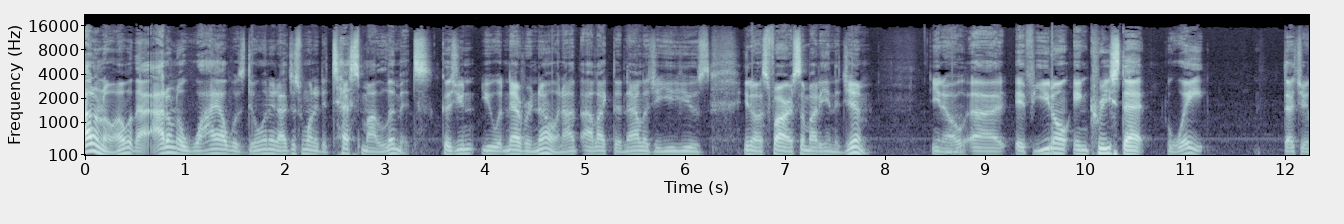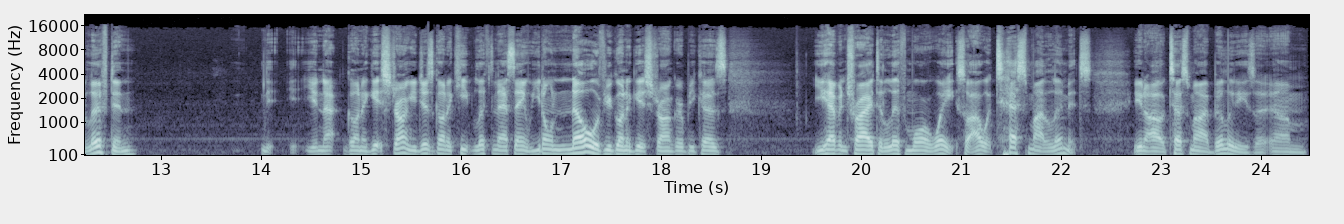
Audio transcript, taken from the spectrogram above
I don't know. I, I don't know why I was doing it. I just wanted to test my limits because you you would never know. And I, I like the analogy you use. You know, as far as somebody in the gym, you know, mm-hmm. uh, if you don't increase that weight that you're lifting, you're not going to get strong. You're just going to keep lifting that same. You don't know if you're going to get stronger because you haven't tried to lift more weight. So I would test my limits. You know, I would test my abilities uh, um,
